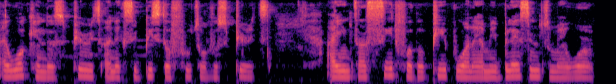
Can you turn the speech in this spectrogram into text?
I walk in the Spirit and exhibit the fruit of the Spirit. I intercede for the people and I am a blessing to my world.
